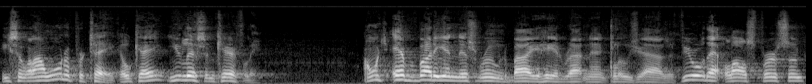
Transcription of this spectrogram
He said, Well, I want to partake, okay? You listen carefully. I want everybody in this room to bow your head right now and close your eyes. If you're that lost person,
